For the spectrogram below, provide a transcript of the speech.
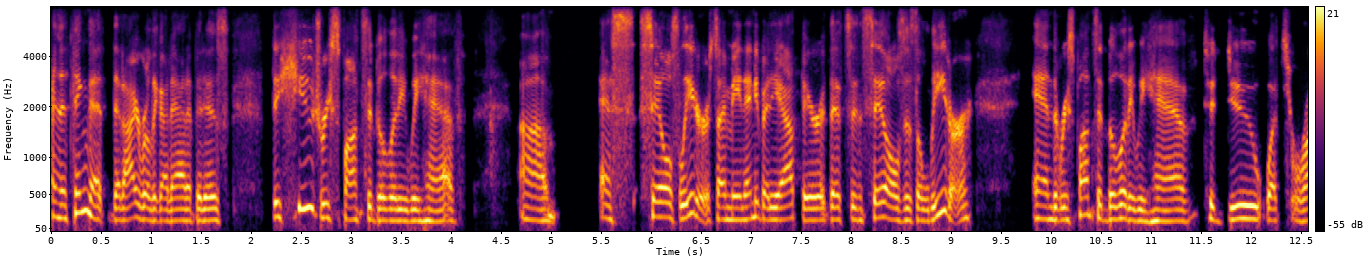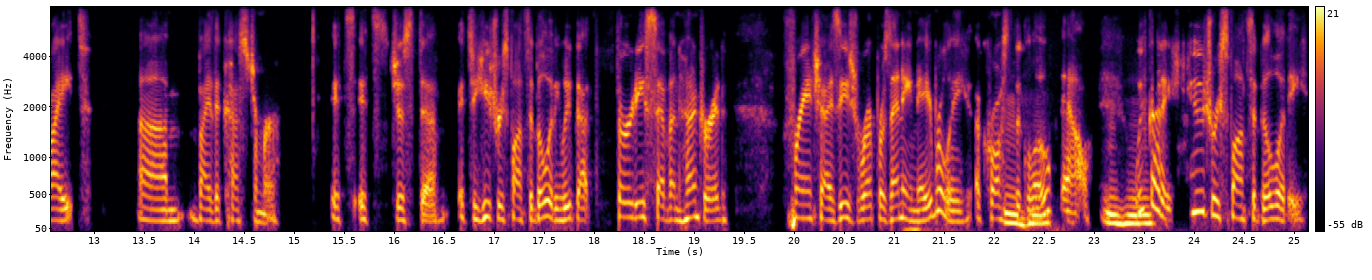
and the thing that that i really got out of it is the huge responsibility we have um, as sales leaders i mean anybody out there that's in sales is a leader and the responsibility we have to do what's right um, by the customer it's it's just a, it's a huge responsibility we've got 3700 franchisees representing neighborly across mm-hmm. the globe now. Mm-hmm. We've got a huge responsibility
